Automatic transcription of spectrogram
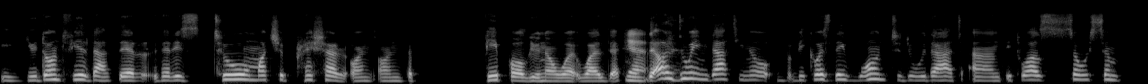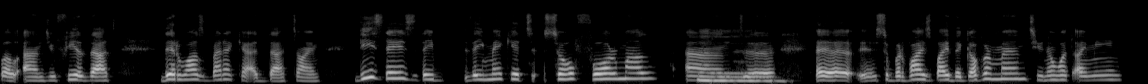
you don't feel that there there is too much pressure on on the people you know while they, yeah. they are doing that you know because they want to do that and it was so simple and you feel that there was baraka at that time these days they they make it so formal and mm. uh, uh, supervised by the government you know what i mean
